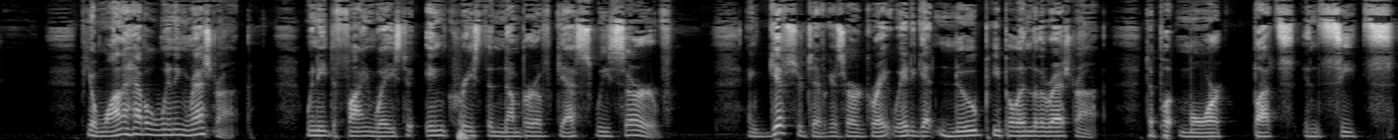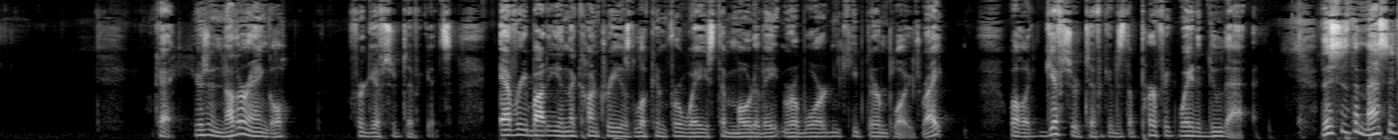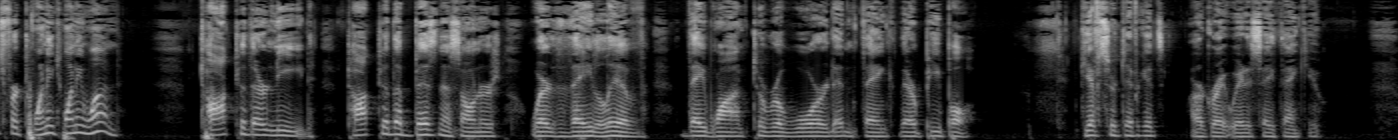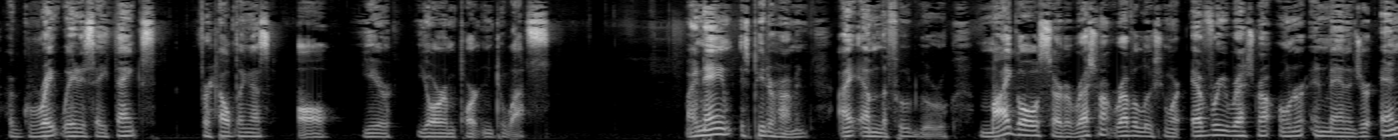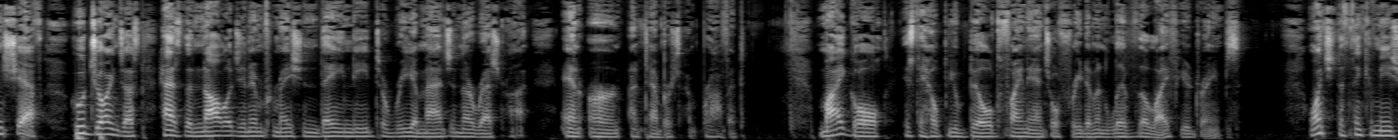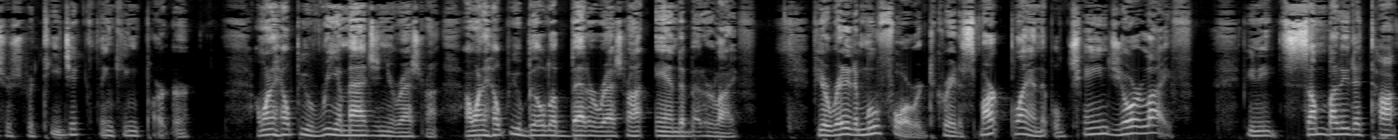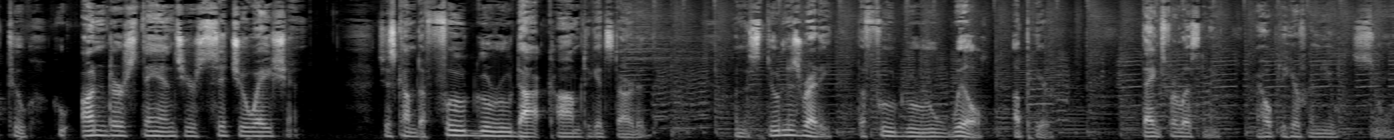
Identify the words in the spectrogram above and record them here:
If you want to have a winning restaurant, we need to find ways to increase the number of guests we serve. And gift certificates are a great way to get new people into the restaurant to put more butts in seats. Okay, here's another angle for gift certificates. Everybody in the country is looking for ways to motivate and reward and keep their employees, right? Well, a gift certificate is the perfect way to do that. This is the message for 2021. Talk to their need. Talk to the business owners where they live. They want to reward and thank their people. Gift certificates are a great way to say thank you. A great way to say thanks for helping us all year. You're important to us. My name is Peter Harmon. I am the food guru. My goal is to start a restaurant revolution where every restaurant owner and manager and chef who joins us has the knowledge and information they need to reimagine their restaurant and earn a 10% profit. My goal is to help you build financial freedom and live the life of your dreams. I want you to think of me as your strategic thinking partner. I want to help you reimagine your restaurant. I want to help you build a better restaurant and a better life. If you're ready to move forward to create a smart plan that will change your life, if you need somebody to talk to who understands your situation, just come to foodguru.com to get started. When the student is ready, the food guru will appear. Thanks for listening. I hope to hear from you soon.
